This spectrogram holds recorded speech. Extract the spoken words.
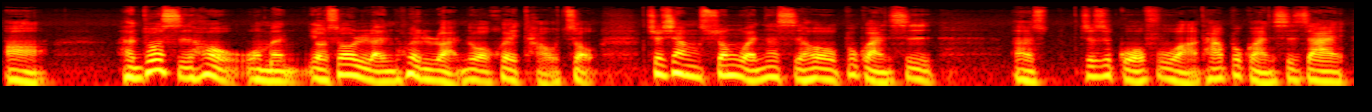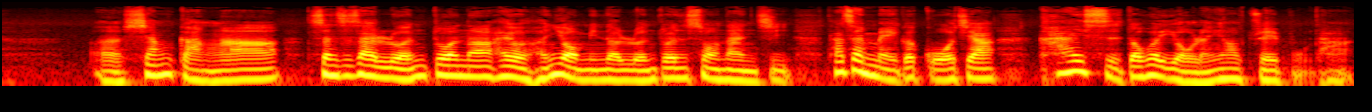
啊。哦很多时候，我们有时候人会软弱，会逃走。就像孙文那时候，不管是呃，就是国父啊，他不管是在呃香港啊，甚至在伦敦啊，还有很有名的伦敦受难记，他在每个国家开始都会有人要追捕他，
